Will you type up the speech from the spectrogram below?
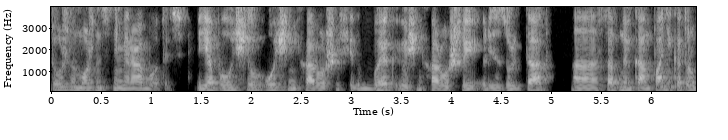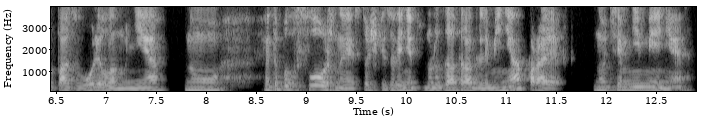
тоже можно с ними работать. Я получил очень хороший фидбэк и очень хороший результат э, с одной компанией, которая позволила мне, ну, это был сложный с точки зрения затрат для меня проект, но тем не менее,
